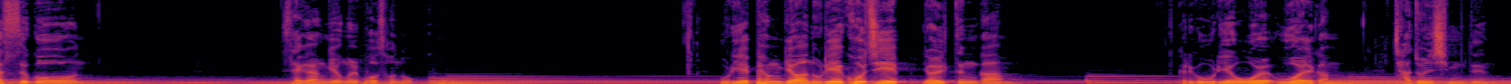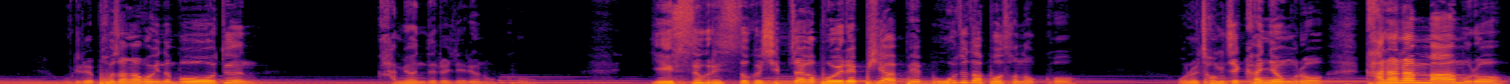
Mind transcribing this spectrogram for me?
우리가 쓰고 온 색안경을 벗어놓고 우리의 편견, 우리의 고집, 열등감 그리고 우리의 우월, 우월감, 자존심 등 우리를 포장하고 있는 모든 가면들을 내려놓고 예수 그리스도 그 십자가 보혈의 피 앞에 모두 다 벗어놓고 오늘 정직한 영으로 가난한 마음으로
